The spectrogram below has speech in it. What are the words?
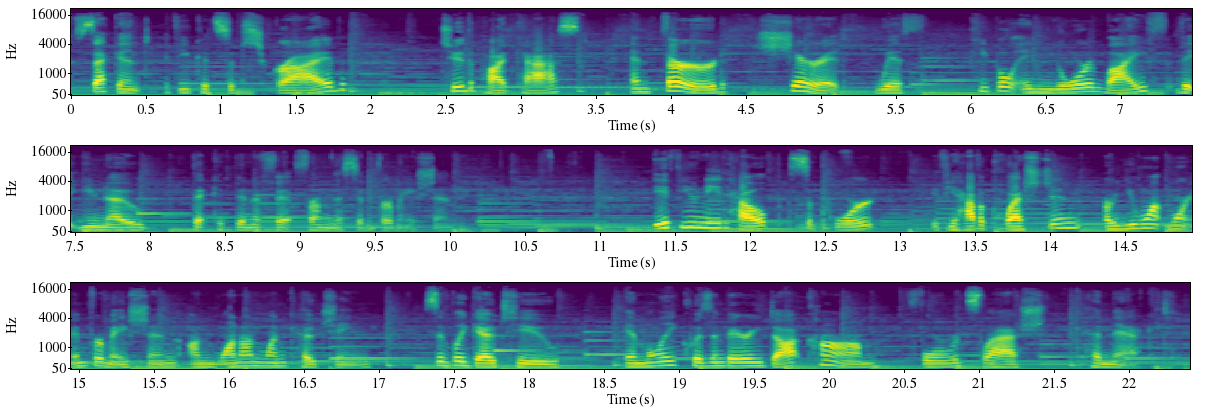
Second, if you could subscribe to the podcast. And third, share it with people in your life that you know that could benefit from this information. If you need help, support, if you have a question, or you want more information on one on one coaching, simply go to emilyquisenberry.com forward slash connect.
